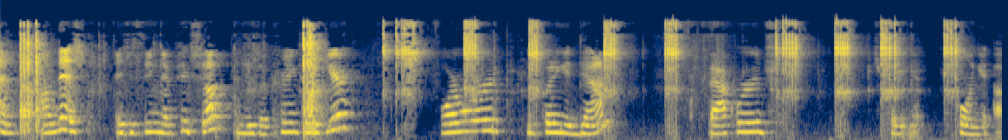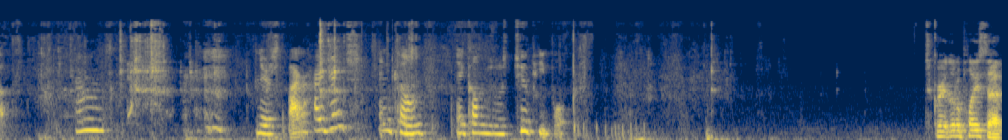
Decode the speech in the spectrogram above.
And on this, it's a thing that picks up, and there's a crank right here. Forward is putting it down. Backwards is putting it, pulling it up. Um, There's fire hydrants and cone. It comes with two people. It's a great little playset.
